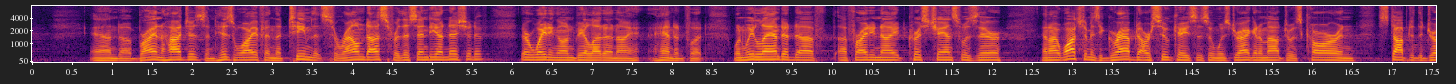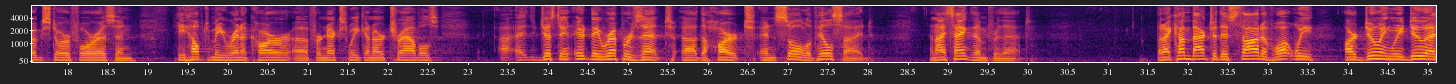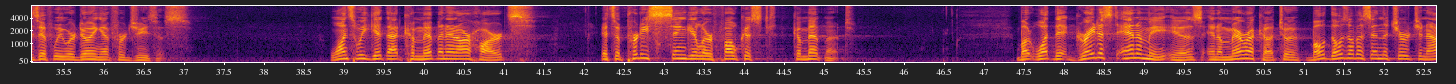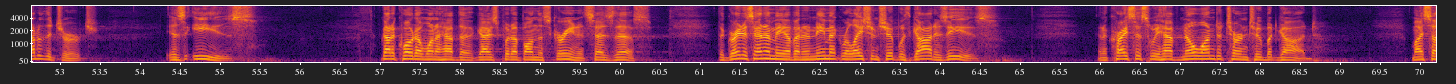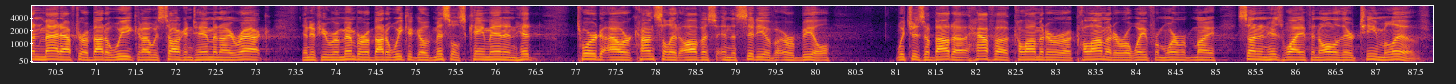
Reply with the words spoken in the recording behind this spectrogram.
and uh, Brian Hodges and his wife, and the team that surround us for this India initiative, they're waiting on Violetta and I hand and foot. When we landed uh, uh, Friday night, Chris Chance was there, and I watched him as he grabbed our suitcases and was dragging them out to his car and stopped at the drugstore for us. And he helped me rent a car uh, for next week on our travels. Uh, just it, they represent uh, the heart and soul of Hillside, and I thank them for that. But I come back to this thought of what we are doing, we do as if we were doing it for Jesus. Once we get that commitment in our hearts, it's a pretty singular, focused commitment. But what the greatest enemy is in America to both those of us in the church and out of the church is ease. I've got a quote I want to have the guys put up on the screen. It says this the greatest enemy of an anemic relationship with God is ease. In a crisis, we have no one to turn to but God. My son Matt, after about a week, I was talking to him in Iraq, and if you remember, about a week ago, missiles came in and hit toward our consulate office in the city of Erbil, which is about a half a kilometer or a kilometer away from where my son and his wife and all of their team live.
